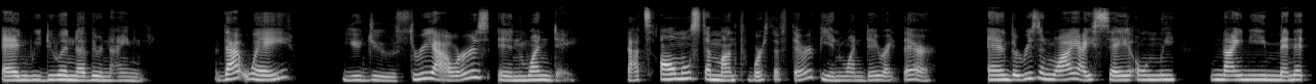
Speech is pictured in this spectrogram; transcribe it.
and we do another 90. That way, you do 3 hours in one day. That's almost a month worth of therapy in one day right there. And the reason why I say only 90 minute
